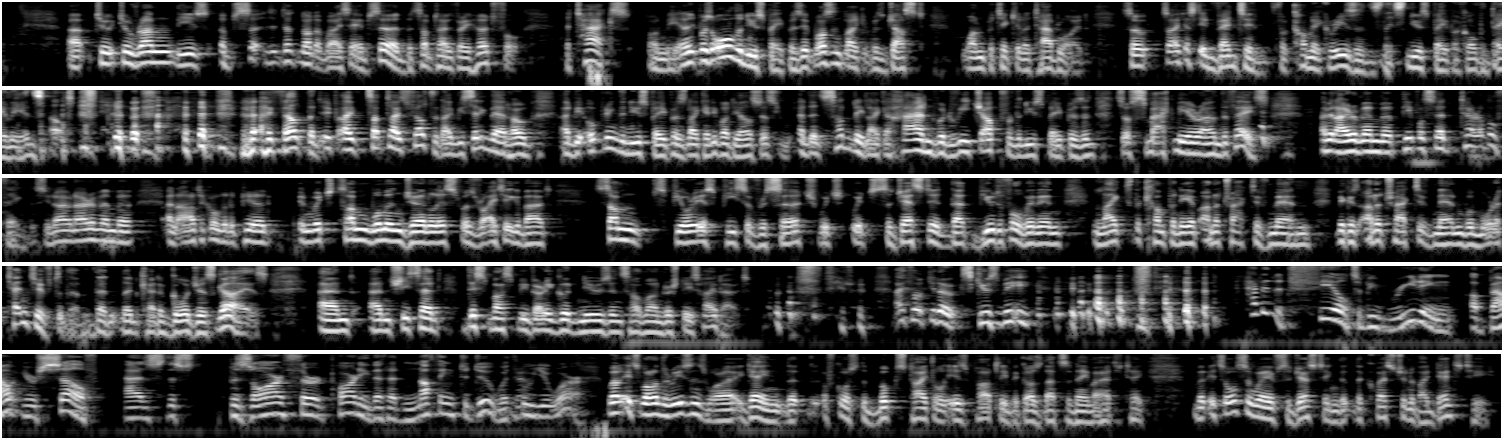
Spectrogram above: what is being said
uh, to, to run these absurd, not what I say absurd, but sometimes very hurtful attacks on me. And it was all the newspapers. It wasn't like it was just one particular tabloid. So, so I just invented, for comic reasons, this newspaper called the Daily Insult. I felt that if I sometimes felt that I'd be sitting there at home, I'd be opening the newspapers like anybody else, just and then suddenly, like a hand would reach up for the newspapers and sort of smack me around the face. I mean, I remember people said terrible things, you know, and I remember an article that appeared in which some woman journalist was writing about some spurious piece of research which, which suggested that beautiful women liked the company of unattractive men because unattractive men were more attentive to them than, than kind of gorgeous guys. And, and she said, this must be very good news in Salman Rushdie's hideout. I thought, you know, excuse me. How did it feel to be reading about yourself as this bizarre third party that had nothing to do with yeah. who you were? Well, it's one of the reasons why, again, that of course the book's title is partly because that's the name I had to take, but it's also a way of suggesting that the question of identity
